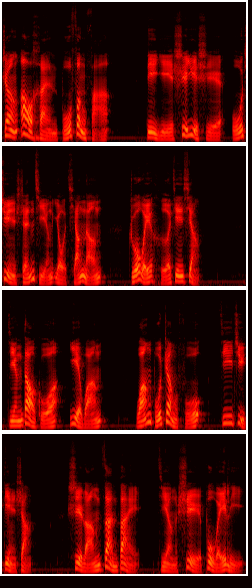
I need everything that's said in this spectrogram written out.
正傲狠不奉法，帝以侍御史吴郡神景有强能，擢为河间相。景道国夜王，王不正服，积聚殿上。侍郎赞拜，景事不为礼，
